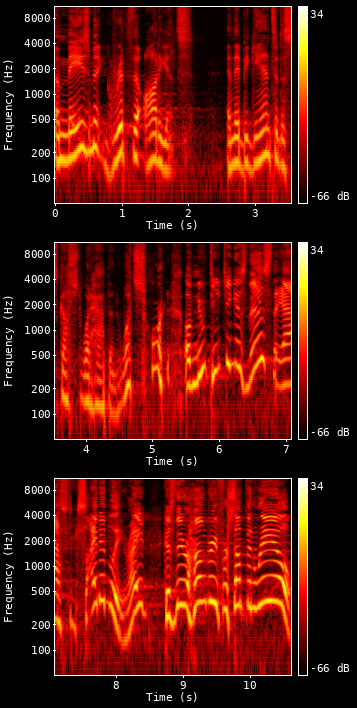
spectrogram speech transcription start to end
Amazement gripped the audience and they began to discuss what happened. What sort of new teaching is this? They asked excitedly, right? Because they're hungry for something real.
